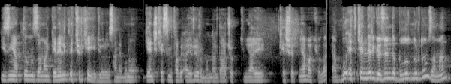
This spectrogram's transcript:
İzin yaptığımız zaman genellikle Türkiye'ye gidiyoruz. Hani bunu genç kesimi tabii ayırıyorum. Onlar daha çok dünyayı keşfetmeye bakıyorlar. Yani bu etkenleri göz önünde bulundurduğum zaman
